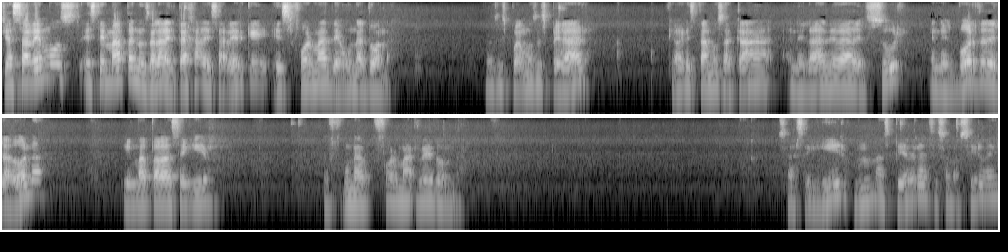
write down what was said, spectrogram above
ya sabemos, este mapa nos da la ventaja de saber que es forma de una dona. Entonces podemos esperar que ahora estamos acá en el área del sur, en el borde de la dona, y el mapa va a seguir una forma redonda. O sea, seguir más piedras, eso nos sirve.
